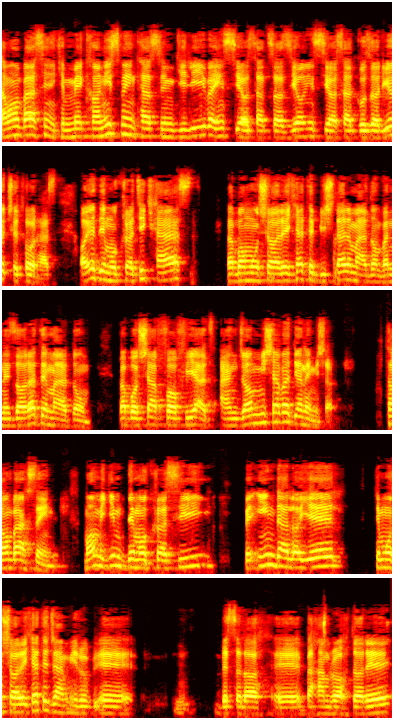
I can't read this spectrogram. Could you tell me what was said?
تمام بحث اینه که مکانیسم این تصمیم گیری و این سیاست سازی و این سیاست گذاری ها چطور هست؟ آیا دموکراتیک هست؟ و با مشارکت بیشتر مردم و نظارت مردم و با شفافیت انجام می شود یا نمی شود تمام بحث این. ما میگیم دموکراسی به این دلایل که مشارکت جمعی رو به صلاح به همراه داره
